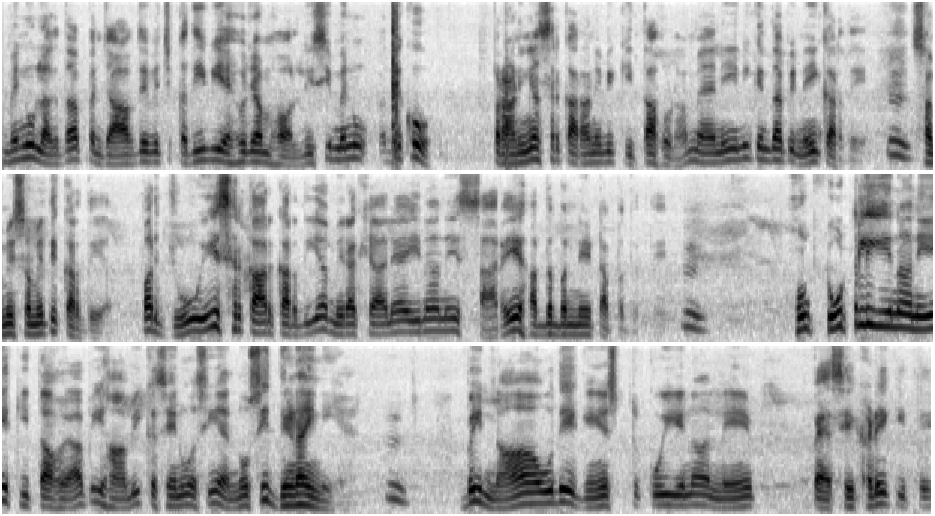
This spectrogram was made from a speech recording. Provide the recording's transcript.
ਮੈਨੂੰ ਲੱਗਦਾ ਪੰਜਾਬ ਦੇ ਵਿੱਚ ਕਦੀ ਵੀ ਇਹੋ ਜਿਹਾ ਮਾਹੌਲ ਨਹੀਂ ਸੀ। ਮੈਨੂੰ ਦੇਖੋ ਪੁਰਾਣੀਆਂ ਸਰਕਾਰਾਂ ਨੇ ਵੀ ਕੀਤਾ ਹੋਣਾ। ਮੈਂ ਨਹੀਂ ਨਹੀਂ ਕਹਿੰਦਾ ਵੀ ਨਹੀਂ ਕਰਦੇ। ਸਮੇਂ-ਸਮੇਂ ਤੇ ਕਰਦੇ ਆ। ਪਰ ਜੋ ਇਹ ਸਰਕਾਰ ਕਰਦੀ ਆ ਮੇਰਾ ਖਿਆਲ ਹੈ ਇਹਨਾਂ ਨੇ ਸਾਰੇ ਹੱਦ ਬੰਨੇ ਟੱਪ ਦਿੱਤੇ। ਹੁਣ ਟੋਟਲੀ ਇਹਨਾਂ ਨੇ ਇਹ ਕੀਤਾ ਹੋਇਆ ਵੀ ਹਾਂ ਵੀ ਕਿਸੇ ਨੂੰ ਅਸੀਂ ਐਨਓਸੀ ਦੇਣਾ ਹੀ ਨਹੀਂ ਹੂੰ। ਬਈ ਨਾ ਉਹਦੇ ਅਗੇਂਸਟ ਕੋਈ ਇਹਨਾਂ ਨੇ ਪੈਸੇ ਖੜੇ ਕੀਤੇ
